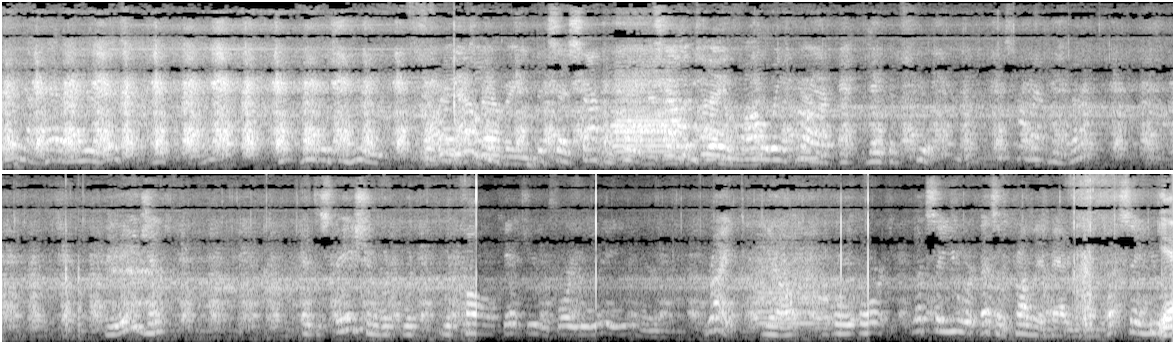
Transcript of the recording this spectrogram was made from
may not have it on your list. Maybe issue here. Right now, having- That says stop and pull, stop and pull the following car at Jacobs The agent at the station would, would, would call, Catch you before you leave, or? Right, you know, or, or, let's say you were, that's a, probably a bad example, let's say you were Yeah.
